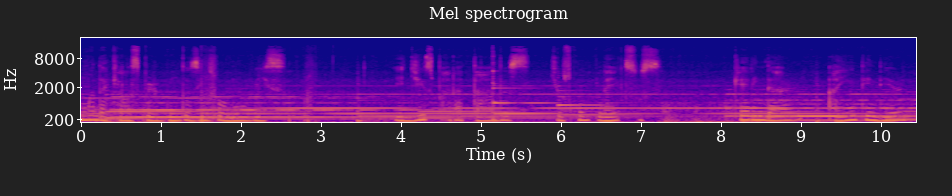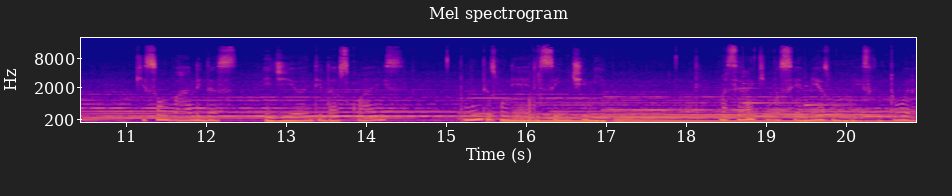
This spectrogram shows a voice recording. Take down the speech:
uma daquelas perguntas insolúveis e disparatadas que os complexos querem dar a entender que são válidas e diante das quais muitas mulheres se intimidam. Mas será que você é mesmo uma escritora?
